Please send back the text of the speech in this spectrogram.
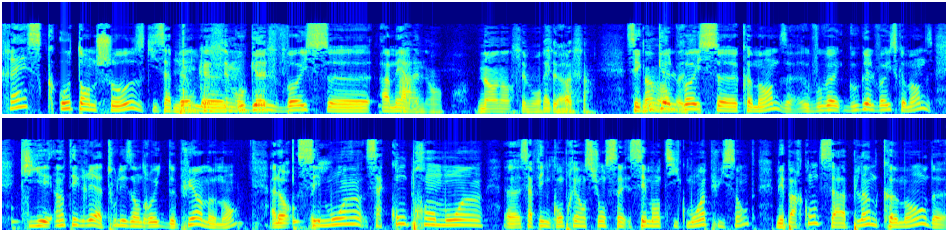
presque autant de choses qui s'appelle euh, Google. Voice euh, ah merde Ah non. Non, non, c'est bon, c'est pas ça. c'est Google non. Voice euh, Commands Google Voice Commands qui est intégré à tous les Android depuis un moment alors c'est moins ça comprend moins euh, ça fait une compréhension sé- sémantique moins puissante mais par contre ça a plein de commandes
